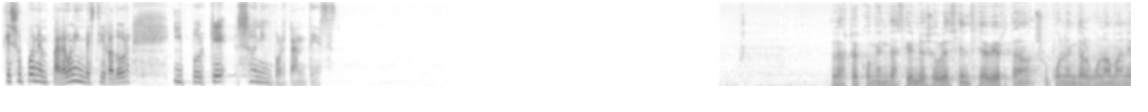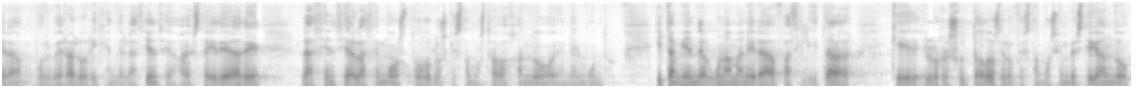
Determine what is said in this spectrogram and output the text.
¿Qué suponen para un investigador? ¿Y por qué son importantes? Las recomendaciones sobre ciencia abierta suponen de alguna manera volver al origen de la ciencia, a esta idea de la ciencia la hacemos todos los que estamos trabajando en el mundo. Y también de alguna manera facilitar que los resultados de lo que estamos investigando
